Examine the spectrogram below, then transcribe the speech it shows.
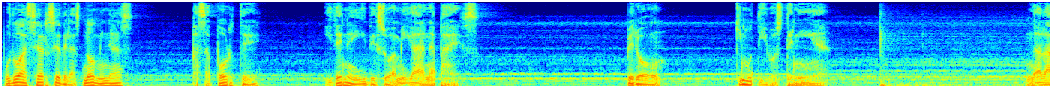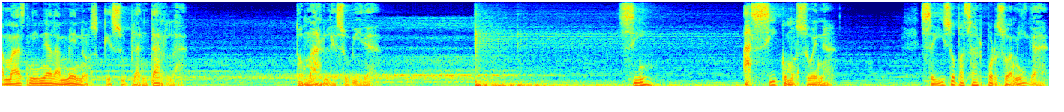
pudo hacerse de las nóminas, pasaporte y DNI de su amiga Ana Páez. Pero, ¿qué motivos tenía? Nada más ni nada menos que suplantarla, tomarle su vida. Sí, así como suena, se hizo pasar por su amiga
